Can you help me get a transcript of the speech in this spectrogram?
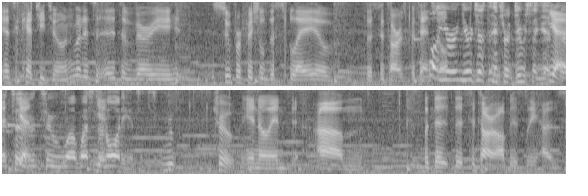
it's a catchy tune, but it's it's a very superficial display of the sitar's potential. Well, you're you're just introducing it yeah, to to, yeah. to uh, Western yeah. audiences. True, you know, and um, but the the sitar obviously has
